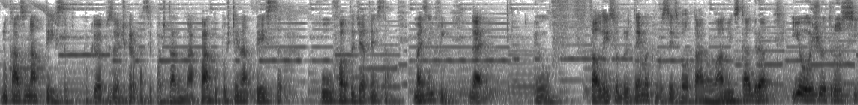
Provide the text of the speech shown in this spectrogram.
no caso na terça, porque o episódio que era pra ser postado na quarta eu postei na terça por falta de atenção. Mas enfim, né? Eu falei sobre o tema que vocês votaram lá no Instagram e hoje eu trouxe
